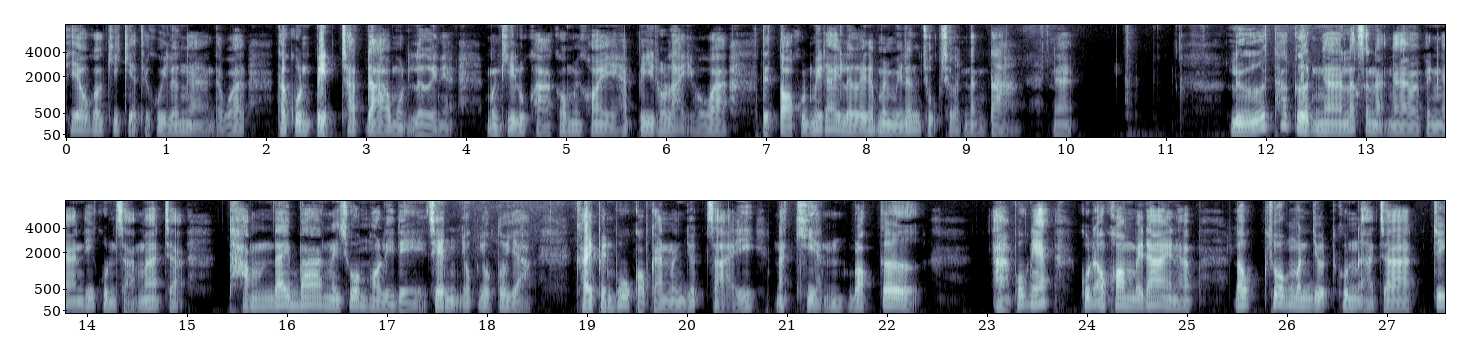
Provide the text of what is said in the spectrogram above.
เที่ยวก็ขี้เกียจจะคุยเรื่องงาน แต่ว่าถ้าคุณปิด shutdown หมดเลยเนี่ย บางทีลูกค้าก็ไม่ค่อย happy เท่าไหร่ เพราะว่าติดต่อคุณไม่ได้เลย ถ้ามันมีเรื่องฉุกเฉินต่างๆนะหรือถ้าเกิดงานลักษณะงานมาเป็นงานที่คุณสามารถจะทำได้บ้างในช่วง holiday เช่น ยกยกตัวอย่าง ใครเป็นผู้ประกอบการวันหยุดสายนักเขียนบล็อกเกอร์อ่าพวกเนี้ยคุณเอาคอมไปได้นะครับ แล้วช่วงวันหยุดคุณอาจจะ ที่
